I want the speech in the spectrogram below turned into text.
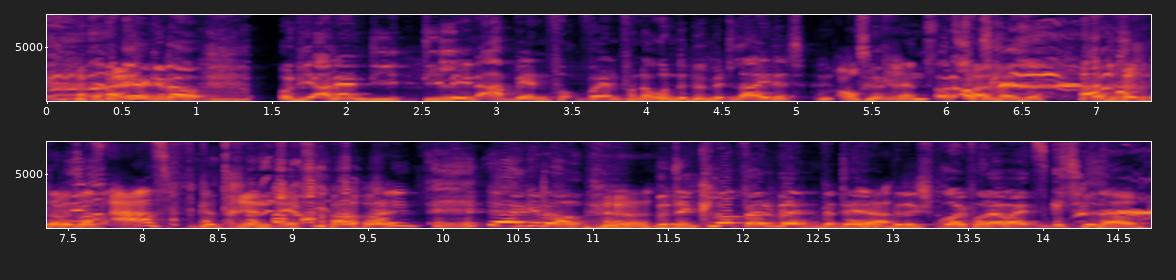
Ja, genau. Und die anderen, die, die lehnen ab, werden, von- werden von der Runde bemitleidet. Und ausgegrenzt, Und aus- teilweise. Und da, wird das Aas getrennt erstmal. Ja, genau. mit den Klopfern wird, wird, der, Ja. wird der Spreu von der Weizen getrennt. Genau.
